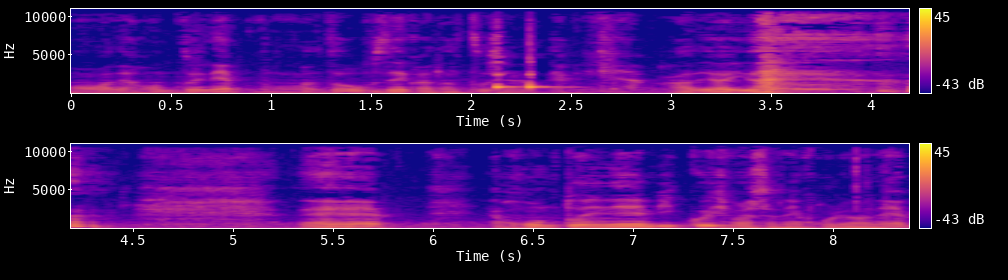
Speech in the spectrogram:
もうね、本当にね、もう動物園から脱走しますね。あれはいらない。ねえ。本当にね、びっくりしましたね、これはね。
